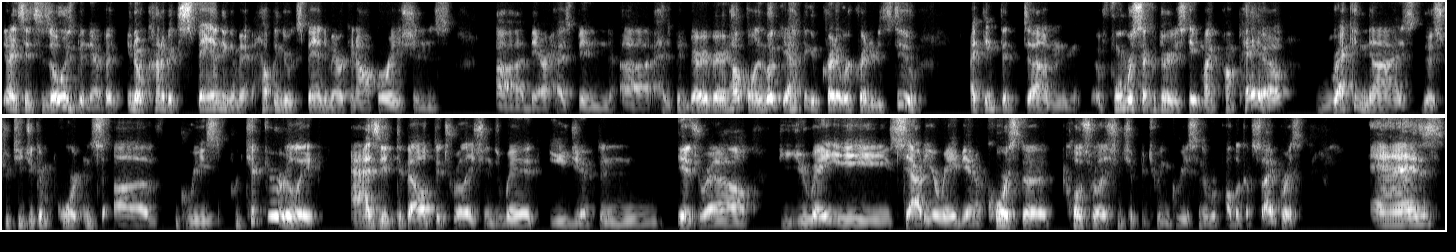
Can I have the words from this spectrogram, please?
The United States has always been there, but you know, kind of expanding, helping to expand American operations uh, there has been uh, has been very, very helpful. And look, you have to give credit where credit is due. I think that um, former Secretary of State Mike Pompeo recognized the strategic importance of Greece, particularly as it developed its relations with Egypt and Israel, UAE, Saudi Arabia, and of course the close relationship between Greece and the Republic of Cyprus, as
